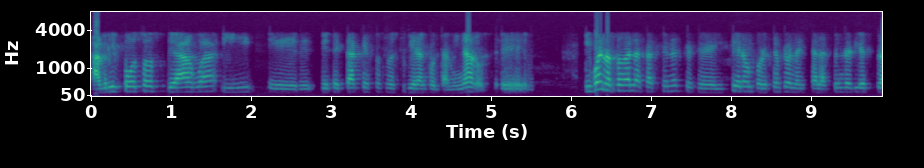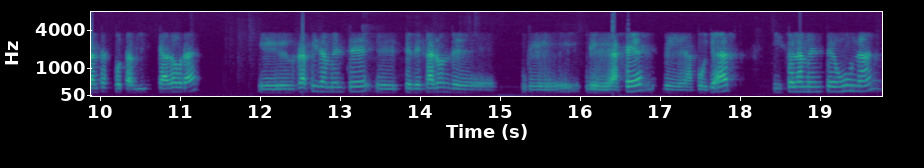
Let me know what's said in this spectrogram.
abrir pozos de agua y eh, detectar que estos no estuvieran contaminados. Eh, y bueno, todas las acciones que se hicieron, por ejemplo, la instalación de 10 plantas potabilizadoras, rápidamente se dejaron de, de hacer, de apoyar, y solamente una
